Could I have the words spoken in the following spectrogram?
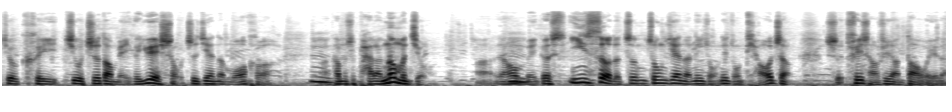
就可以就知道每个乐手之间的磨合啊，嗯他们是排了那么久。啊，然后嗯每个音色的中中间的那种那种调整是非常非常到位的，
